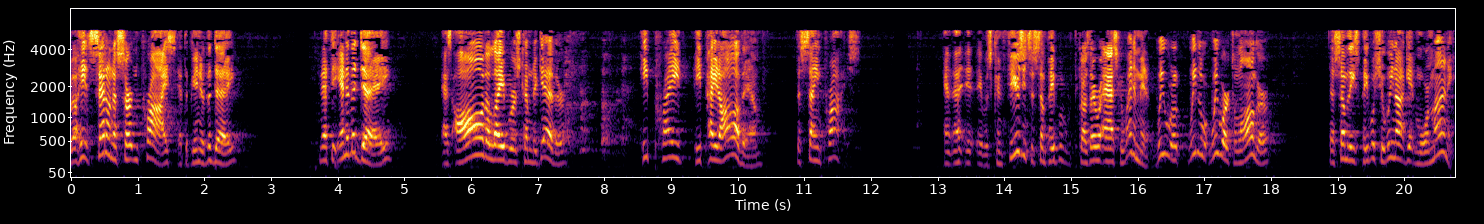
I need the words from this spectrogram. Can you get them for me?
Well, he had set on a certain price at the beginning of the day. And at the end of the day, as all the laborers come together, he, prayed, he paid all of them the same price. And uh, it, it was confusing to some people because they were asking, wait a minute, we, were, we, we worked longer than some of these people, should we not get more money?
